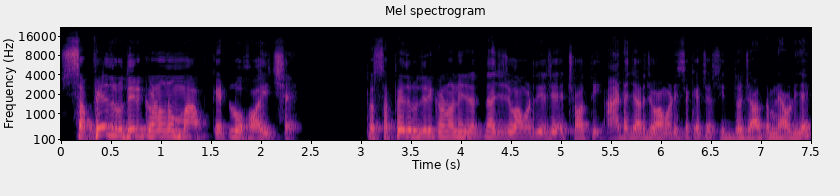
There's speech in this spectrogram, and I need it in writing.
સફેદ રુધિર કણોનું માપ કેટલું હોય છે? તો સફેદ રુધિર કણોની રચના જે જોવા મળતી છે છ થી આઠ હજાર જોવા મળી શકે છે. સીધો જવાબ તમને આવડી જાય.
